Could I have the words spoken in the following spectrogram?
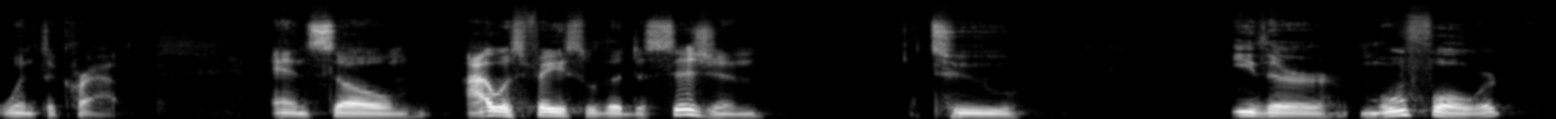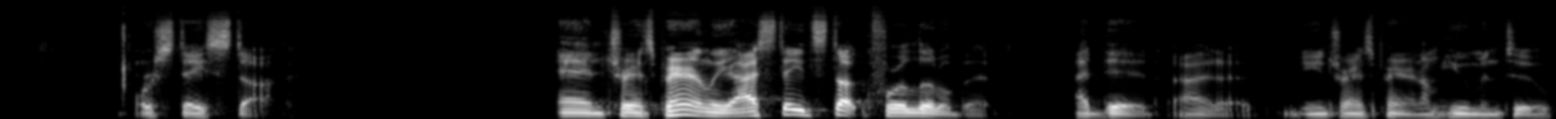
went to crap. And so I was faced with a decision to either move forward or stay stuck. And transparently, I stayed stuck for a little bit. I did. I, uh, being transparent, I'm human too.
